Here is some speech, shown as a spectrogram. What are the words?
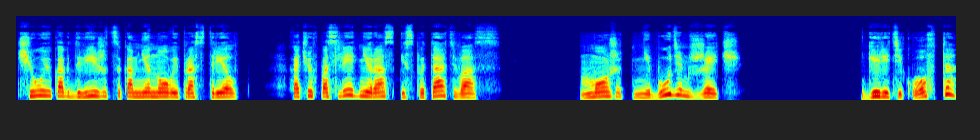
Чую, как движется ко мне новый прострел. Хочу в последний раз испытать вас. Может, не будем сжечь? Геретиков-то?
